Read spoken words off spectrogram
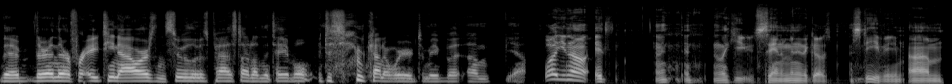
they're they're in there for 18 hours and Sulu is passed out on the table. It just seemed kind of weird to me, but um yeah. Well, you know, it, it, it like you were saying a minute ago, Stevie. Um,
